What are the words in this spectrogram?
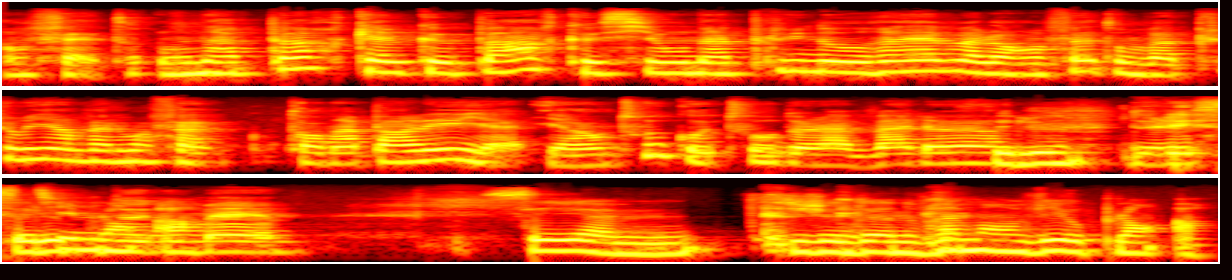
En fait, on a peur quelque part que si on n'a plus nos rêves, alors en fait, on va plus rien valoir. Enfin, t'en as parlé, il y a, un truc autour de la valeur, de l'estime de nous-mêmes. C'est euh, si je donne vraiment envie au plan A,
